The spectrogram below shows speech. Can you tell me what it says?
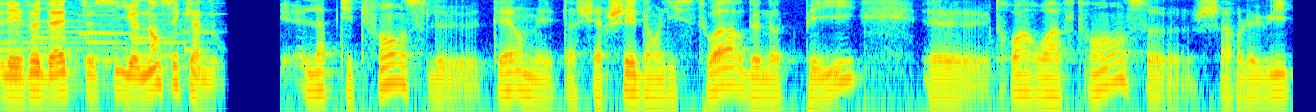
les vedettes sillonnant ses canaux. La petite France, le terme est à chercher dans l'histoire de notre pays. Euh, trois rois de France, euh, Charles VIII,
